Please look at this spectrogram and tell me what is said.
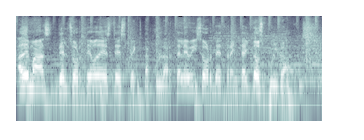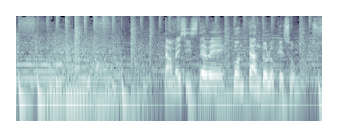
además del sorteo de este espectacular televisor de 32 pulgadas. Tamesis TV contando lo que somos.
